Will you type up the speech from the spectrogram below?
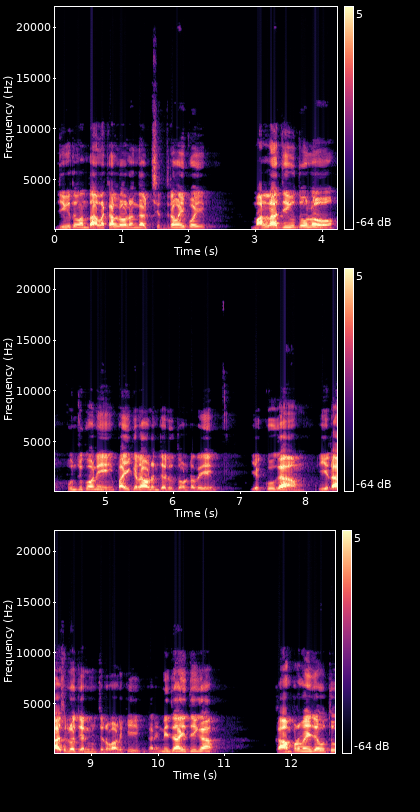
జీవితం అంతా అల్లకల్లోలంగా ఛిద్రమైపోయి మళ్ళా జీవితంలో పుంజుకొని పైకి రావడం జరుగుతూ ఉంటుంది. ఎక్కువగా ఈ రాశిలో జన్మించిన వాళ్ళకి కానీ నిజాయితీగా కాంప్రమైజ్ అవుతూ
